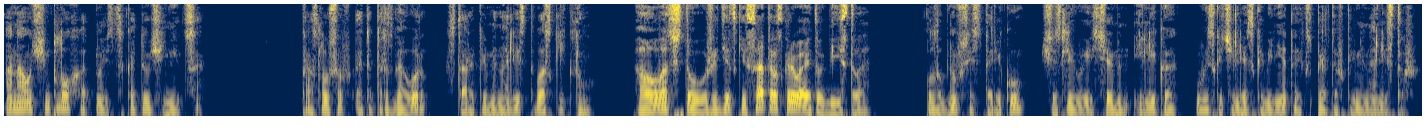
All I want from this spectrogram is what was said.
Она очень плохо относится к этой ученице». Прослушав этот разговор, старый криминалист воскликнул. «А у вас что, уже детский сад раскрывает убийство?» Улыбнувшись старику, счастливые Семин и Лика выскочили из кабинета экспертов-криминалистов.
